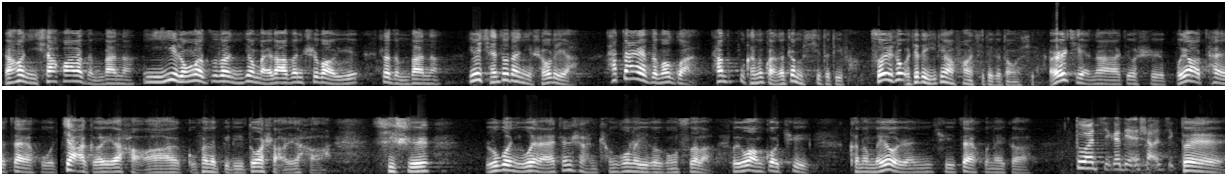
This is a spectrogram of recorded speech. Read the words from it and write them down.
然后你瞎花了怎么办呢？你一融了资了，你就买大奔吃鲍鱼，这怎么办呢？因为钱都在你手里啊。他再怎么管，他都不可能管到这么细的地方。所以说，我觉得一定要放弃这个东西。而且呢，就是不要太在乎价格也好啊，股份的比例多少也好。其实，如果你未来真是很成功的一个公司了，回望过去，可能没有人去在乎那个多几个点少几个。对，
